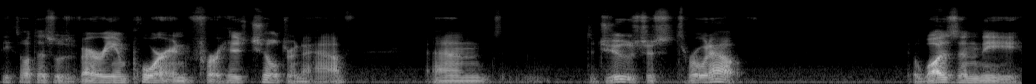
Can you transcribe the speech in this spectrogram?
He thought this was very important for his children to have. And the Jews just threw it out. It was in the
